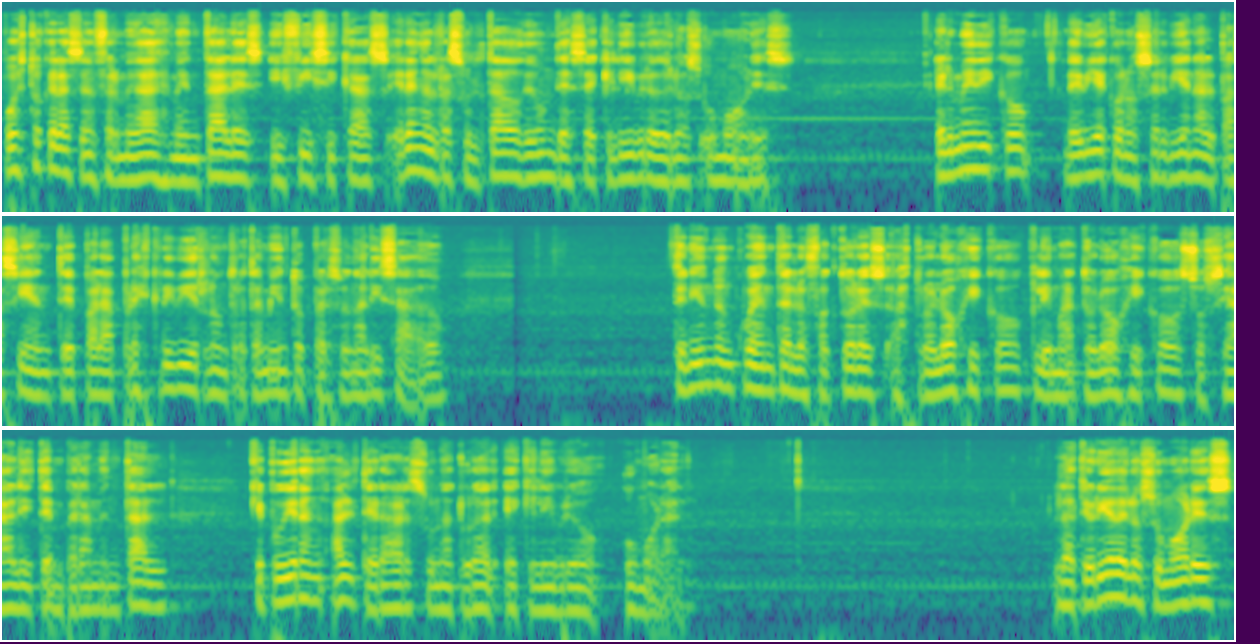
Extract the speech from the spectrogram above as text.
Puesto que las enfermedades mentales y físicas eran el resultado de un desequilibrio de los humores, el médico debía conocer bien al paciente para prescribirle un tratamiento personalizado, teniendo en cuenta los factores astrológico, climatológico, social y temperamental que pudieran alterar su natural equilibrio humoral. La teoría de los humores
